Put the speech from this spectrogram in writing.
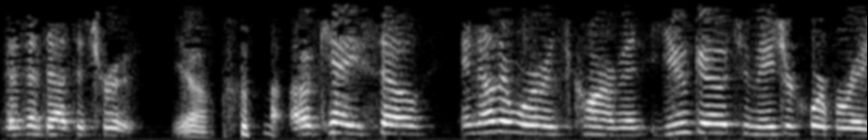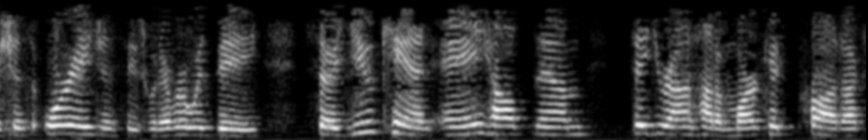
Isn't that the truth? Yeah. okay, so in other words, Carmen, you go to major corporations or agencies, whatever it would be, so you can A, help them figure out how to market products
